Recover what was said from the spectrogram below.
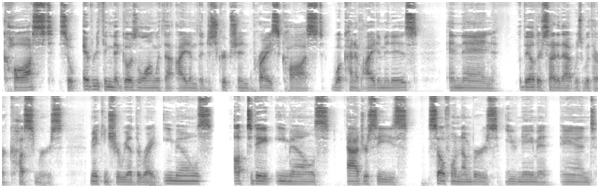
cost. So, everything that goes along with that item, the description, price, cost, what kind of item it is. And then the other side of that was with our customers, making sure we had the right emails, up to date emails, addresses, cell phone numbers, you name it. And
